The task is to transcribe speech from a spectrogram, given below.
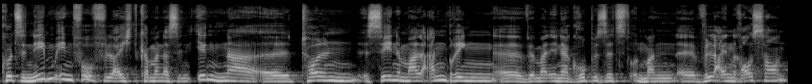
kurze Nebeninfo, vielleicht kann man das in irgendeiner äh, tollen Szene mal anbringen, äh, wenn man in einer Gruppe sitzt und man äh, will einen raushauen.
